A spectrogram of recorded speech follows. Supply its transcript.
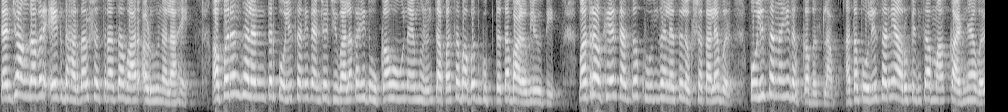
त्यांच्या अंगावर एक धारदार शस्त्राचा वार आढळून आला आहे. अपहरण झाल्यानंतर पोलिसांनी त्यांच्या जीवाला काही धोका होऊ नये म्हणून तपासाबाबत गुप्तता बाळगली होती. मात्र अखेर त्यांचा खून झाल्याचं लक्षात आल्यावर पोलिसांनाही धक्का बसला. आता पोलिसांनी आरोपींचा माग काढण्यावर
